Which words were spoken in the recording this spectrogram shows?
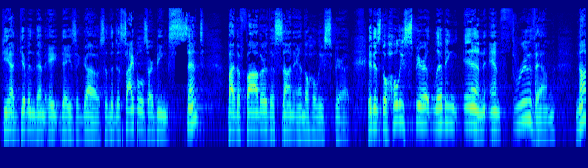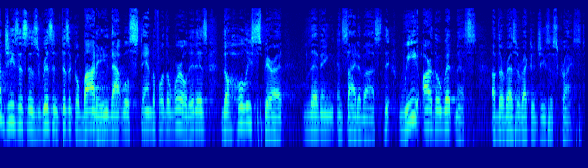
he had given them eight days ago. So, the disciples are being sent by the Father, the Son, and the Holy Spirit. It is the Holy Spirit living in and through them, not Jesus' risen physical body that will stand before the world. It is the Holy Spirit living inside of us. We are the witness of the resurrected Jesus Christ.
